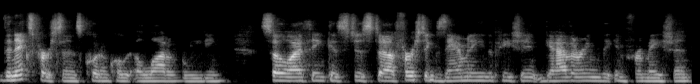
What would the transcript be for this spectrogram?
the next person is quote unquote a lot of bleeding. So I think it's just uh, first examining the patient, gathering the information,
